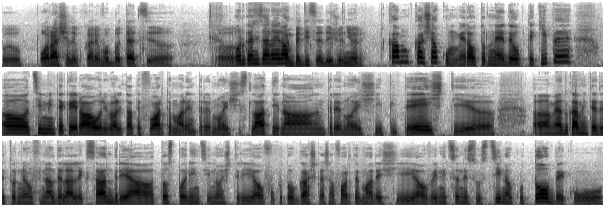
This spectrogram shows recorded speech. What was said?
uh, orașele cu care vă băteați uh, organizarea la era... competiție de juniori? Cam ca și acum. Erau turnee de 8 echipe. Uh, țin minte că era o rivalitate foarte mare între noi și Slatina, între noi și Pitești. Uh, uh, mi-aduc aminte de turneul final de la Alexandria. Toți părinții noștri au făcut o gașcă așa foarte mare și au venit să ne susțină cu tobe, cu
